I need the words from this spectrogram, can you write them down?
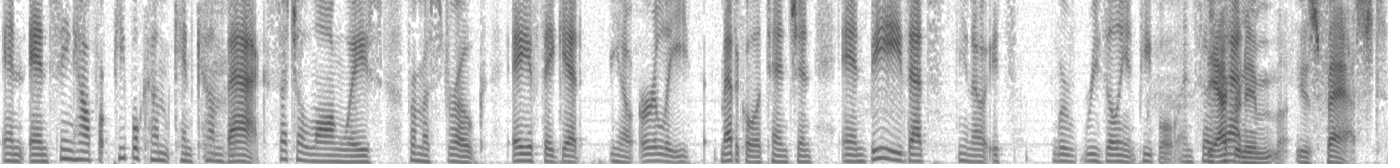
and and seeing how far people come can come back such a long ways from a stroke. A, if they get you know early medical attention, and B, that's you know it's we're resilient people, and so the acronym is FAST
